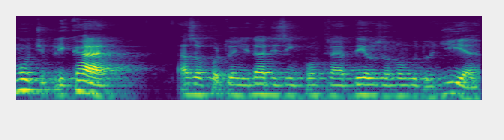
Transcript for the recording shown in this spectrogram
multiplicar as oportunidades de encontrar Deus ao longo do dia?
